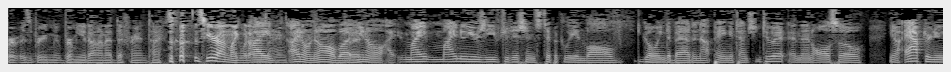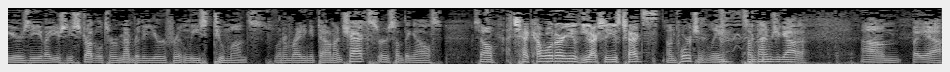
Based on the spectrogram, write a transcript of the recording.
is Bermuda on a different time? so you're on like whatever I, time. I don't know, but, But- you know, I, my, my New Year's Eve traditions typically involve going to bed and not paying attention to it. And then also, you know, after New Year's Eve, I usually struggle to remember the year for at least two months when I'm writing it down on checks or something else. So, A check. How old are you? You actually use checks? unfortunately, sometimes you gotta. Um, but yeah,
